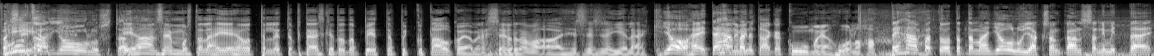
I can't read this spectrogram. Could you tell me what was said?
Puhutaan joulusta. ihan semmoista lähi ehdottele, että pitäisikö tota piettää pikku tauko ja mennä seuraavaan aiheeseen sen jälkeen. Joo, hei, Tämä on tehdäänpä nyt aika kuuma ja huono happi. Tehdäänpä tuota tämän joulujakson kanssa nimittäin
